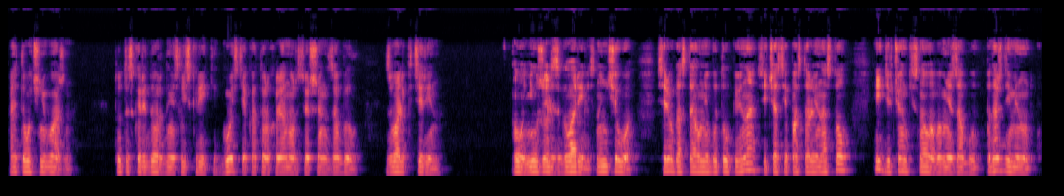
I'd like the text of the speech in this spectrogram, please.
а это очень важно. Тут из коридора донеслись крики. Гости, о которых Леонора совершенно забыла, звали Катерину. О, неужели заговорились? Ну ничего, Серега оставил мне бутылку вина, сейчас я поставлю ее на стол, и девчонки снова обо мне забудут. Подожди минутку.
